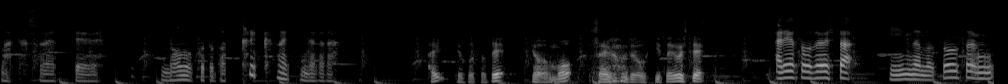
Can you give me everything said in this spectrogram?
またそうやって、飲むことばっかり考えてんだから。はい、ということで、今日も最後までお聞きいただきまして、ありがとうございました。みんなの父さんが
